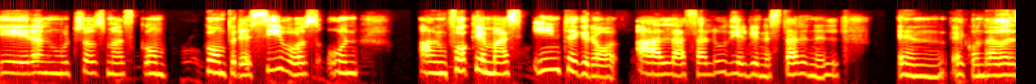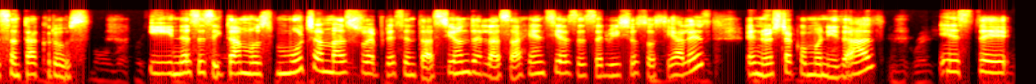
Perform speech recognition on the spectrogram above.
que eran muchos más compresivos, un enfoque más íntegro a la salud y el bienestar en el, en el condado de Santa Cruz. Y necesitamos mucha más representación de las agencias de servicios sociales en nuestra comunidad. Este,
